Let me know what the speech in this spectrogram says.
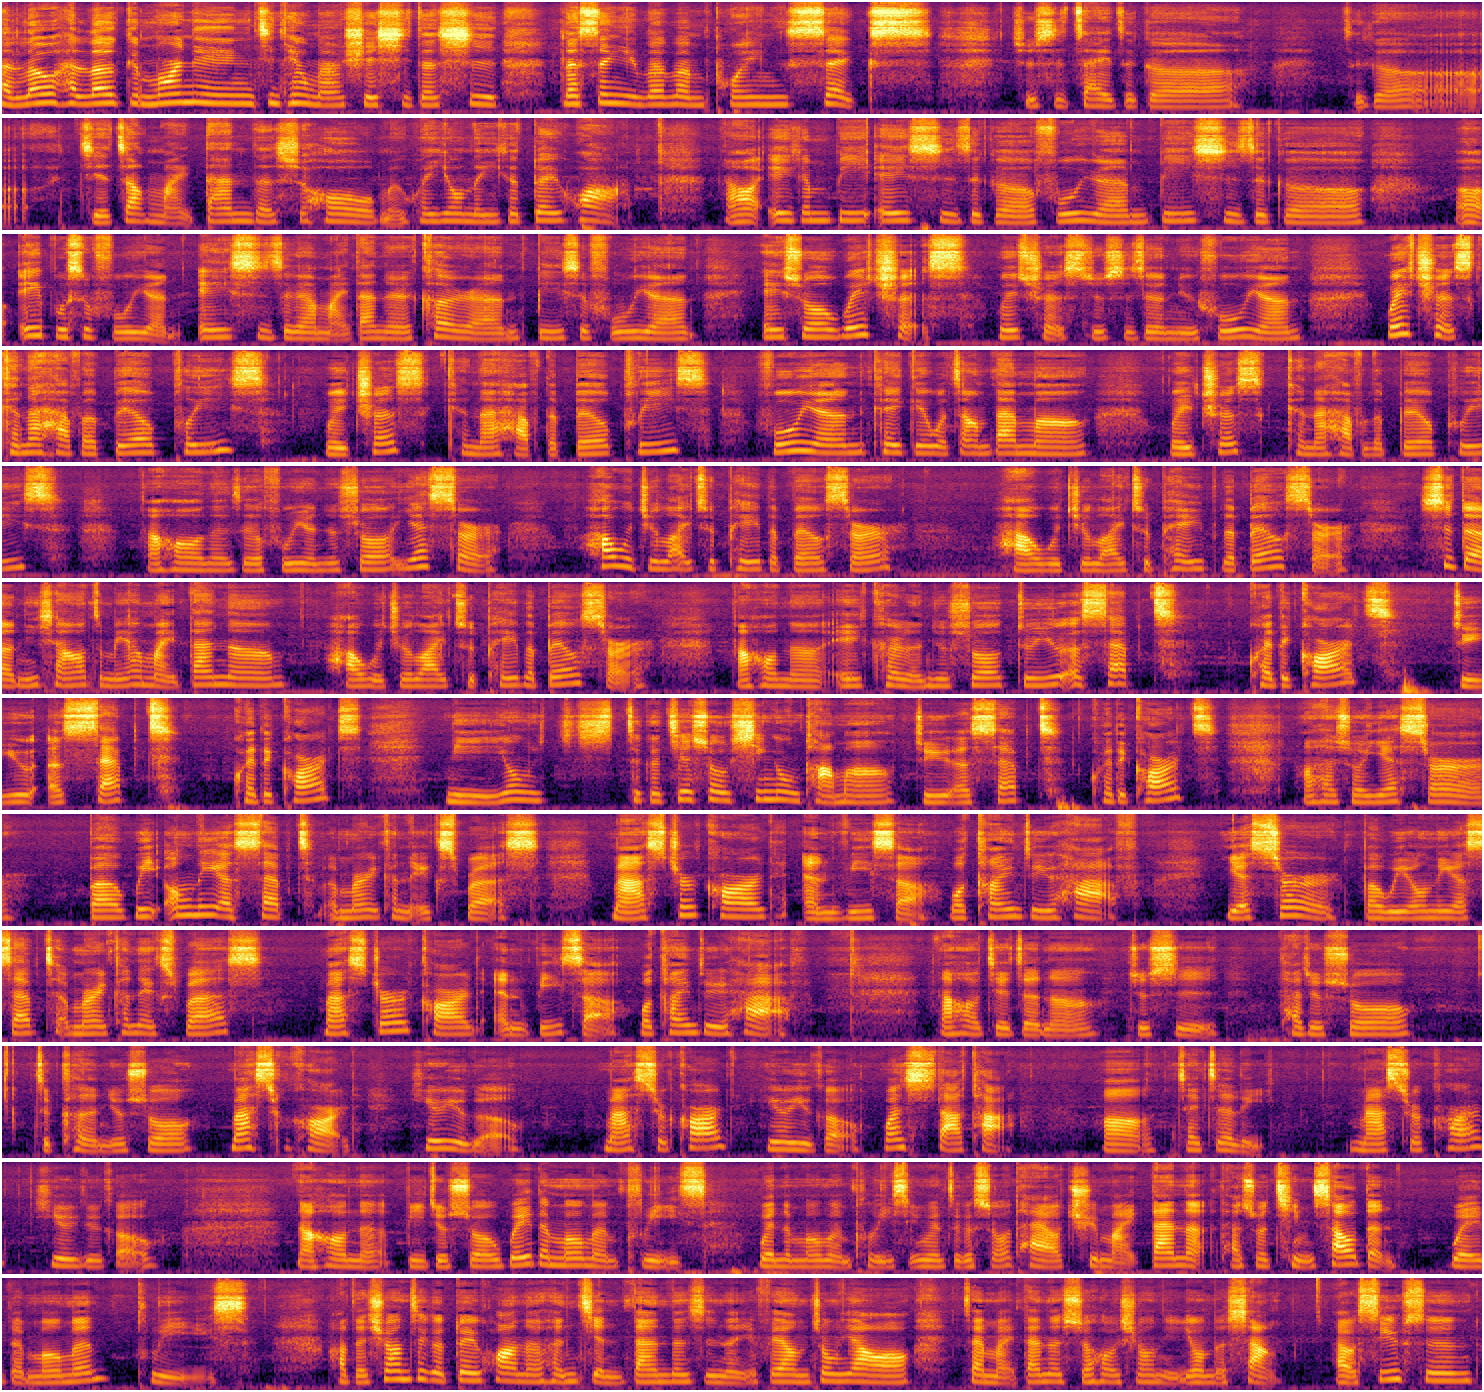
Hello, hello, good morning. 今天我们要学习的是 Lesson Eleven Point Six，就是在这个这个结账买单的时候，我们会用的一个对话。然后 A 跟 B，A 是这个服务员，B 是这个呃 A 不是服务员，A 是这个买单的客人，B 是服务员。A 说 Waitress，Waitress 就是这个女服务员。Waitress, can I have a bill, please? Waitress, can I have the bill, please? 服务员，可以给我账单吗？Waitress, can I have the bill, please? 然后呢，这个服务员就说，Yes, sir. How would you like to pay the bill, sir? How would you like to pay the bill, sir? 是的，你想要怎么样买单呢？How would you like to pay the bill, sir? 然后呢，A 客人就说，Do you accept credit cards? Do you accept credit cards? 你用这个接受信用卡吗？Do you accept credit cards？然后他说，Yes, sir. But we only accept American Express, Mastercard, and Visa. What kind do you have? Yes, sir. But we only accept American Express, Mastercard, and Visa. What kind do you have? 然后接着呢，就是他就说，这客人就说，Mastercard, here you go. Mastercard, here you go. 万事达卡，啊，在这里。Mastercard, here you go. 然后呢，B 就说，Wait a moment, please. Wait a moment, please. 因为这个时候他要去买单了。他说，请稍等。Wait a moment, please. 好的，希望这个对话呢很简单，但是呢也非常重要哦。在买单的时候，希望你用得上。I'll see you soon.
